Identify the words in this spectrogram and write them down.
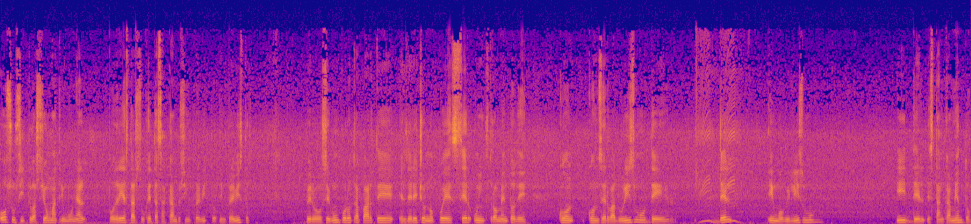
o su situación matrimonial podría estar sujetas a cambios imprevistos. Pero según por otra parte, el derecho no puede ser un instrumento de conservadurismo, de, del inmovilismo y del estancamiento.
